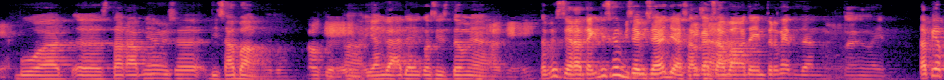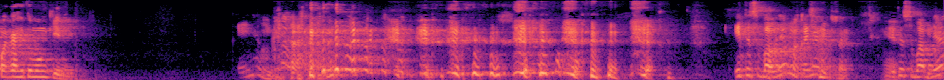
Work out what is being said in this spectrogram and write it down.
Iya. buat eh, startupnya bisa di Sabang gitu, oke Nah, yang nggak ada ekosistemnya. oke Tapi secara teknis kan bisa-bisa aja, asalkan Bisa. Sabang ada internet dan lain-lain. Tapi apakah itu mungkin? kayaknya enggak itu sebabnya makanya. Ya. itu sebabnya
